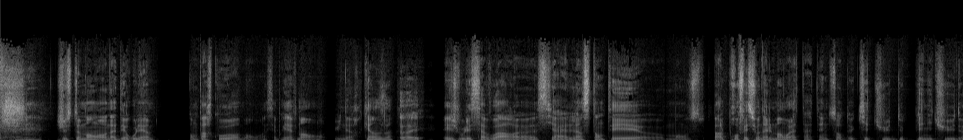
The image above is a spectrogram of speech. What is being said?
Justement, on a déroulé un ton parcours, bon, assez brièvement en 1h15. Et je voulais savoir euh, si à l'instant T, euh, au moment où on parle professionnellement, voilà, tu as, une sorte de quiétude, de plénitude.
